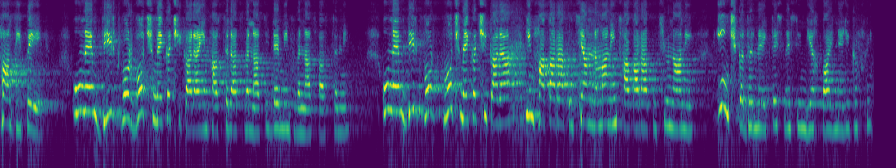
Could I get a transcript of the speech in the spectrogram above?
հանդիպեի, Ունեմ դիրք, որ ոչ մեկը չի կարա իմ հասցրած վնասի դեմ ինձ վնաս հասցնի։ Ունեմ դիրք, որ ոչ մեկը չի կարա իմ հակառակության նման ինձ հակառակություն անի։ Ինչ կդրնեի տեսնես իմ եղբայրների գլխին։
